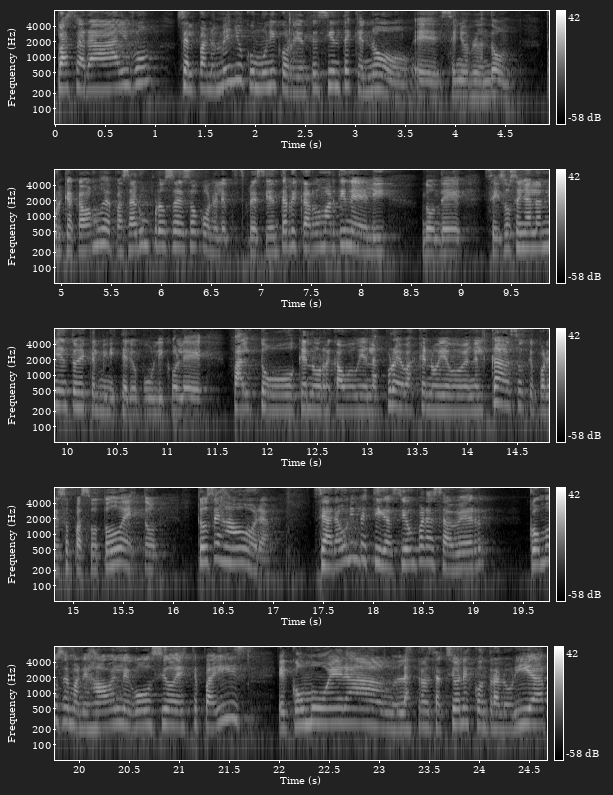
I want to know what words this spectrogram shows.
¿Pasará algo? O sea, el panameño común y corriente siente que no, eh, señor Blandón, porque acabamos de pasar un proceso con el expresidente Ricardo Martinelli, donde se hizo señalamiento de que el Ministerio Público le faltó, que no recaudó bien las pruebas, que no llevó bien el caso, que por eso pasó todo esto. Entonces ahora, ¿se hará una investigación para saber cómo se manejaba el negocio de este país? Eh, ¿Cómo eran las transacciones, Contraloría,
